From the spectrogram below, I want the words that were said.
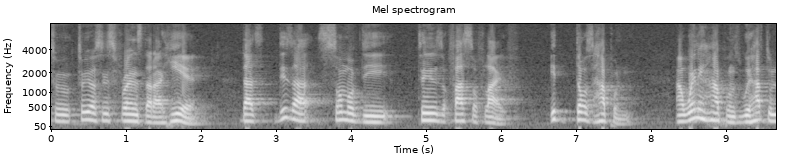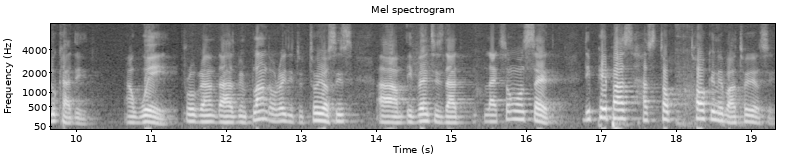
to, to your friends that are here, that these are some of the things, facts of life. It does happen. And when it happens, we have to look at it and weigh. Program that has been planned already to Toyosi's um, event is that, like someone said, the papers have stopped talking about Toyosi.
